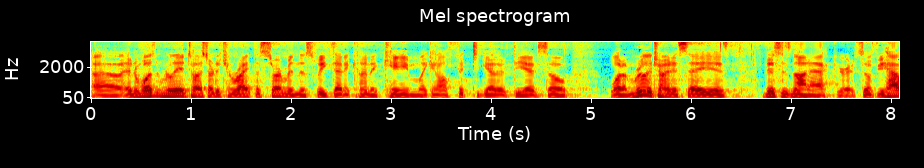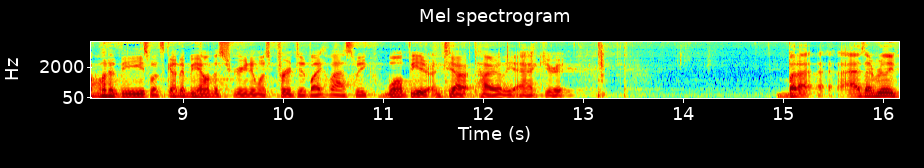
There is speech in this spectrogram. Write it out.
Uh, and it wasn't really until I started to write the sermon this week that it kind of came like it all fit together at the end. So, what I'm really trying to say is this is not accurate. So, if you have one of these, what's going to be on the screen and what's printed like last week won't be entirely accurate. But I, as I really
